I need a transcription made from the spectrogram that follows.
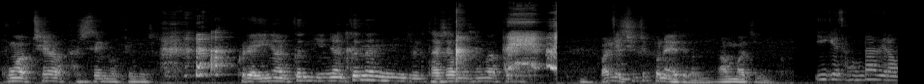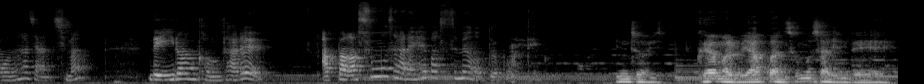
궁합 최악 다시 생각해보자. 그래 2년 끝 2년 끊는 줄 다시 한번 생각해. 빨리 시집 보내야 되거든. 안 맞으니까. 이게 정답이라고는 하지 않지만 근데 이런 검사를 아빠가 스무 살에 해봤으면 어떨 것 같아? 인저 그야말로 약관 스무 살인데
